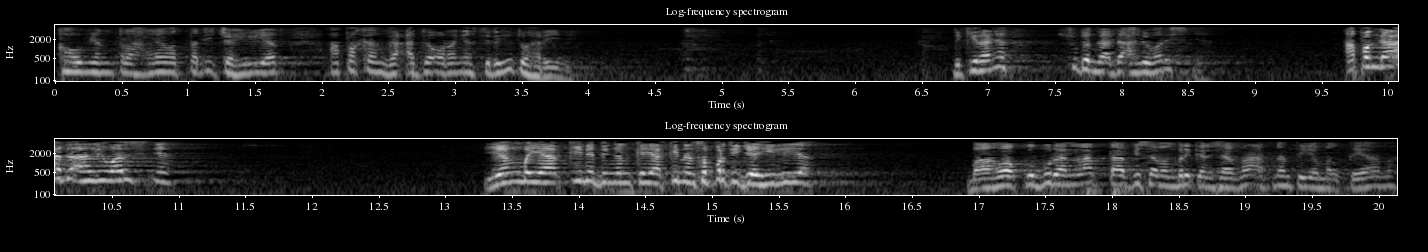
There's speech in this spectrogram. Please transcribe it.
Kaum yang telah lewat tadi jahiliyah. Apakah nggak ada orang yang sedih itu hari ini? Dikiranya sudah nggak ada ahli warisnya. Apa nggak ada ahli warisnya? yang meyakini dengan keyakinan seperti jahiliyah bahwa kuburan Latta bisa memberikan syafaat nanti yaumul qiyamah.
